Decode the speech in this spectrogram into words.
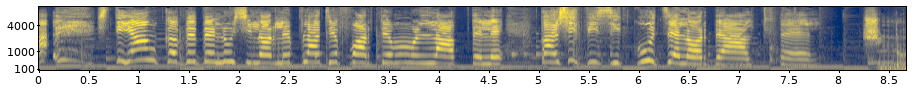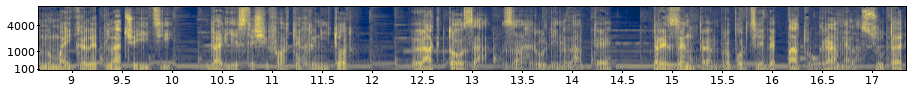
Știam că bebelușilor le place foarte mult laptele Ca și pisicuțelor de altfel Și nu numai că le place iții, dar este și foarte hrănitor. Lactoza, zahărul din lapte, prezentă în proporție de 4 grame la sută,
